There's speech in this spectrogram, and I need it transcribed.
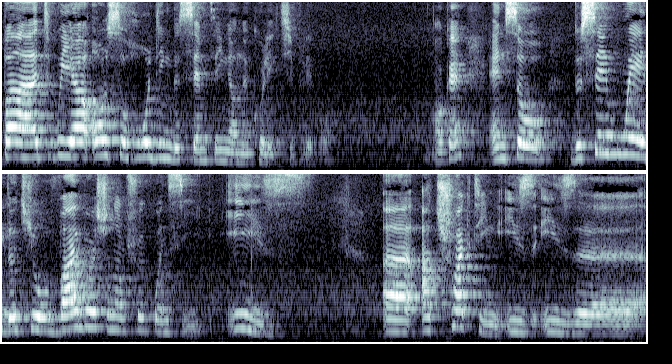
but we are also holding the same thing on a collective level. Okay? And so, the same way that your vibrational frequency is uh, attracting, is, is uh,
